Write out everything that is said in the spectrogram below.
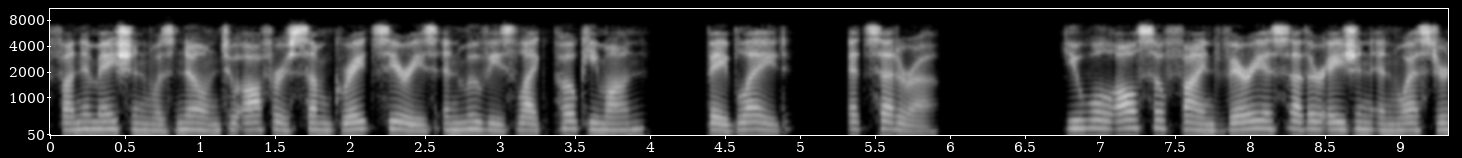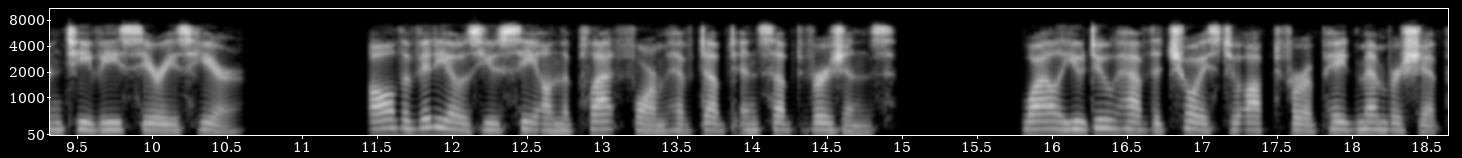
Funimation was known to offer some great series and movies like Pokemon, Beyblade, etc. You will also find various other Asian and Western TV series here. All the videos you see on the platform have dubbed and subbed versions. While you do have the choice to opt for a paid membership,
